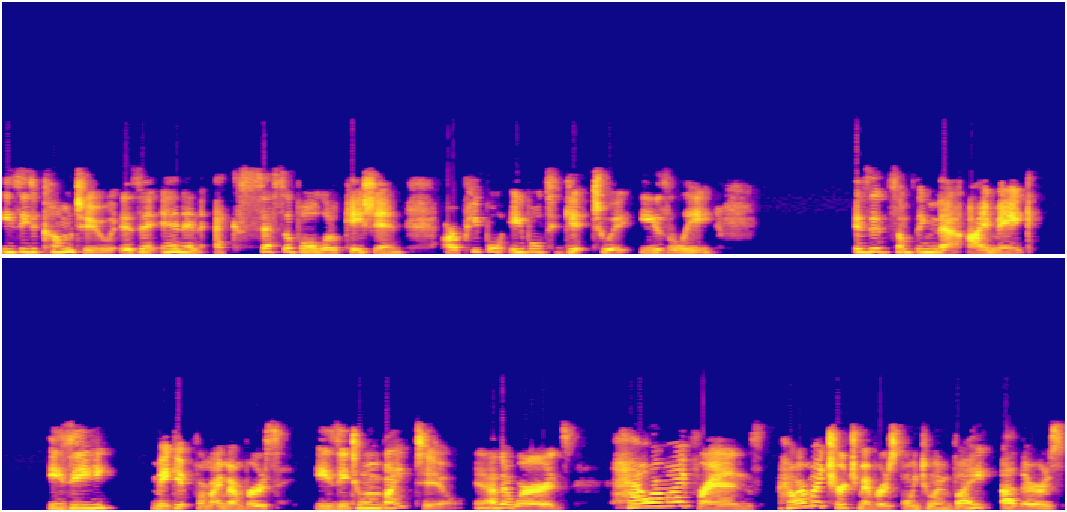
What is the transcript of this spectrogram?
easy to come to? Is it in an accessible location? Are people able to get to it easily? Is it something that I make easy, make it for my members easy to invite to? In other words, how are my friends, how are my church members going to invite others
